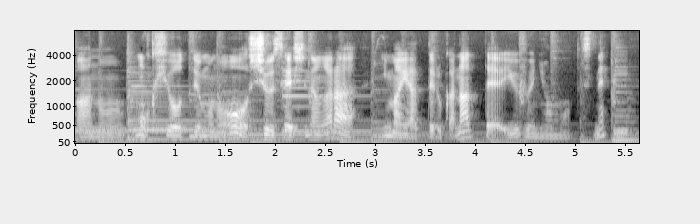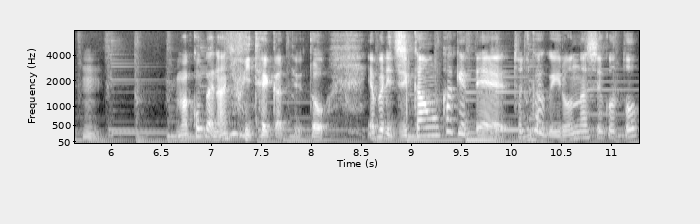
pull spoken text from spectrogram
あの目標っていうものを修正しながら今やってるかなっていうふうに思うんですね。うんまあ、今回何を言いたいかっていうとやっぱり時間をかけてとにかくいろんな仕事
